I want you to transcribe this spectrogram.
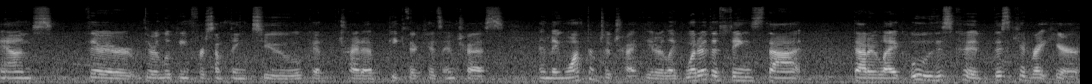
and they're they're looking for something to get try to pique their kids' interest and they want them to try theater, like what are the things that that are like, ooh, this could this kid right here,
